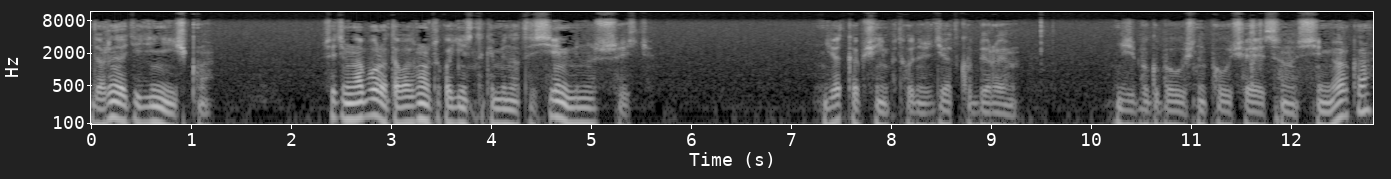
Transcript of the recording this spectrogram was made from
должны дать единичку. С этим набором это возможно только единственная комбинация 7 минус 6. Девятка вообще не подходит, девятку убираем. Здесь благополучно получается у нас семерка.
